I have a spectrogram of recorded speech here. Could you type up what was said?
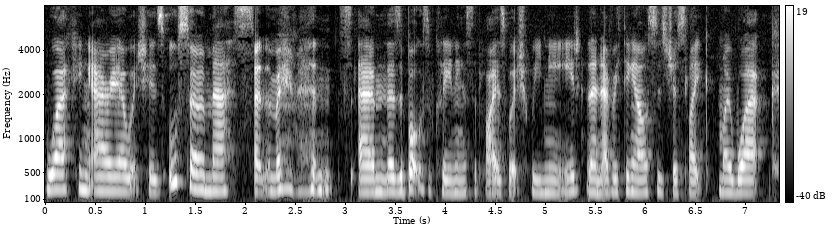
working area, which is also a mess at the moment. Um, there's a box of cleaning supplies, which we need. And then everything else is just like my work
